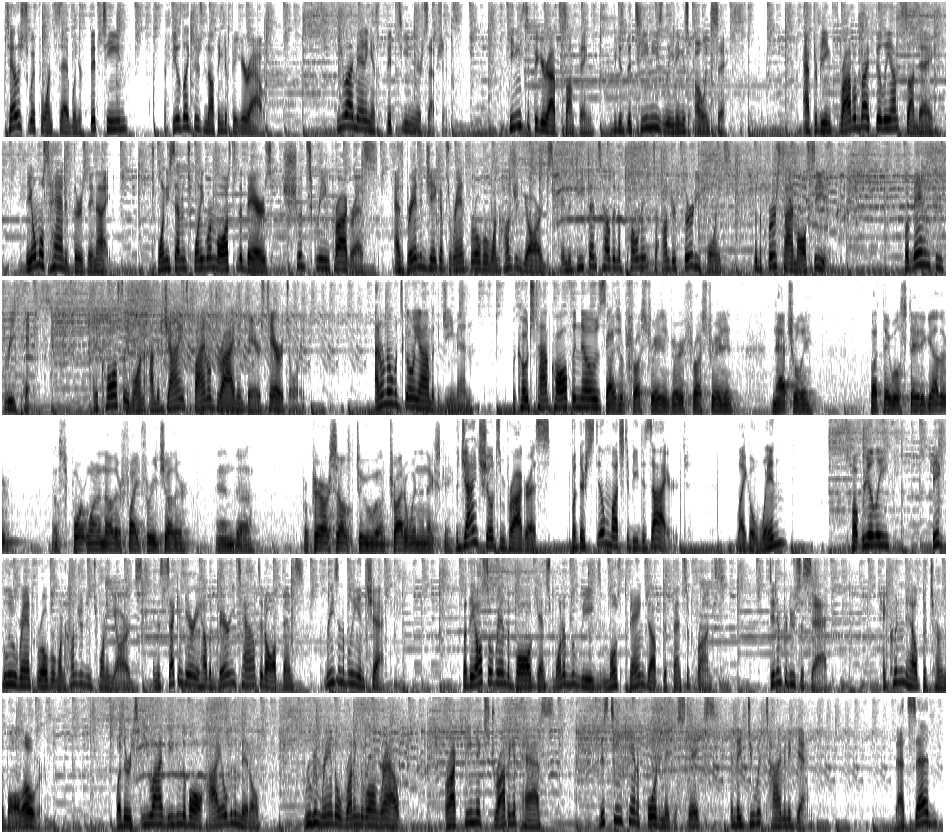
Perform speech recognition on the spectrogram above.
Taylor Swift once said, when you're 15, it feels like there's nothing to figure out. Eli Manning has 15 interceptions. He needs to figure out something because the team he's leading is 0 6. After being throttled by Philly on Sunday, they almost had it Thursday night. 27 21 loss to the Bears should screen progress, as Brandon Jacobs ran for over 100 yards and the defense held an opponent to under 30 points for the first time all season. But Manning threw three picks and a costly one on the Giants' final drive in Bears territory. I don't know what's going on with the G-men, but Coach Tom Coughlin knows Guys are frustrated, very frustrated, naturally, but they will stay together. They'll support one another, fight for each other, and uh, prepare ourselves to uh, try to win the next game. the Giants showed some progress, but there's still much to be desired. Like a win? But really, Big Blue ran for over 120 yards, and the secondary held a very talented offense reasonably in check. But they also ran the ball against one of the league's most banged up defensive fronts, didn't produce a sack, and couldn't help but turn the ball over. Whether it's Eli leaving the ball high over the middle, Rueben Randle running the wrong route, or Hakeem Nicks dropping a pass, this team can't afford to make mistakes, and they do it time and again. That said,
